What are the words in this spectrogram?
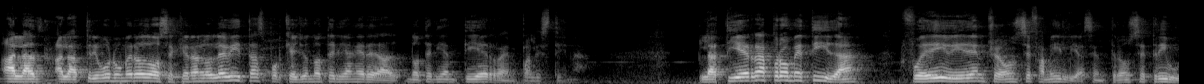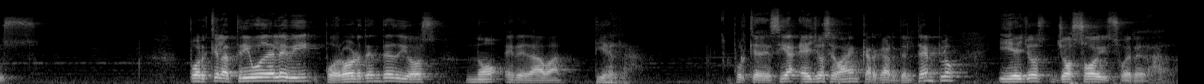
a la, tribu número 12, que eran los levitas, porque ellos no tenían heredad, no tenían tierra en Palestina. La tierra prometida fue dividida entre 11 familias, entre 11 tribus, porque la tribu de Leví, por orden de Dios, no heredaba tierra, porque decía, ellos se van a encargar del templo y ellos, yo soy su heredad.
